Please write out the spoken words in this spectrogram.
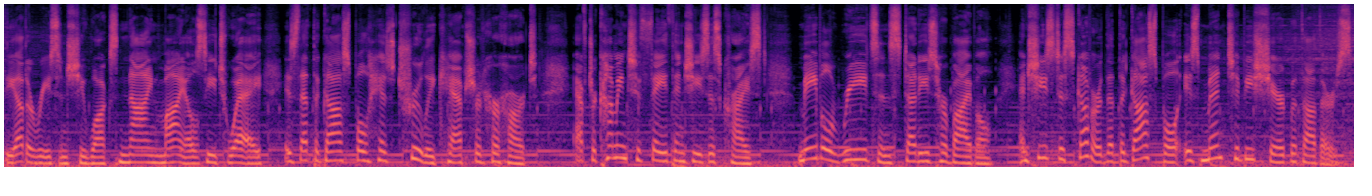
The other reason she walks nine miles each way is that the gospel has truly captured her heart. After coming to faith in Jesus Christ, Mabel reads and studies her Bible, and she's discovered that the gospel is meant to be shared with others.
